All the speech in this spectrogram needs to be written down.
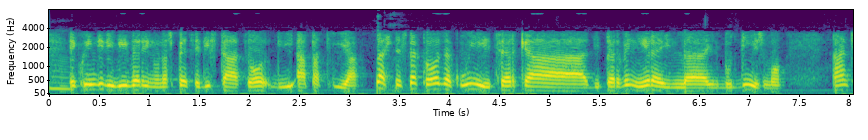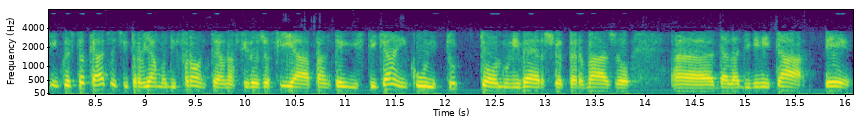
mm. e quindi di vivere in una specie di stato di apatia. La stessa cosa a cui cerca di pervenire il, il buddismo anche in questo caso ci troviamo di fronte a una filosofia panteistica in cui tutto l'universo è pervaso eh, dalla divinità e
